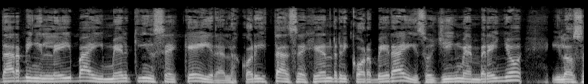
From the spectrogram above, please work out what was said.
Darwin Leiva y Melkin Sequeira, los coristas Henry Corbera y Sujin Membreño y los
